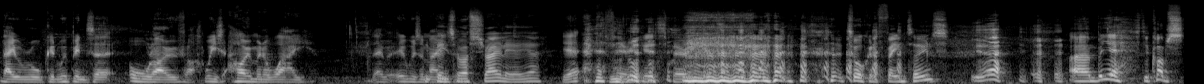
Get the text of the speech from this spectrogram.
they were all good. We've been to all over. We home and away. They were, it was Been amazing. to Australia, yeah. yeah, very good, very good. Talking of theme tunes, Yeah. um, but yeah, the club's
